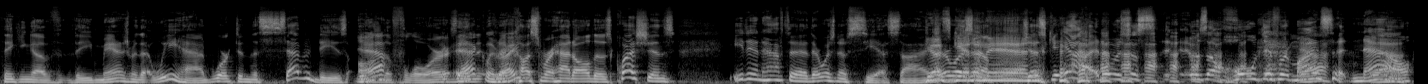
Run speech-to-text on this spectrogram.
Thinking of the management that we had, worked in the '70s Yeah, on the floor, exactly, right. The customer had all those questions. You didn't have to. There was no CSI. Just get no- in. Just get yeah. And it was just it was a whole different mindset. Now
